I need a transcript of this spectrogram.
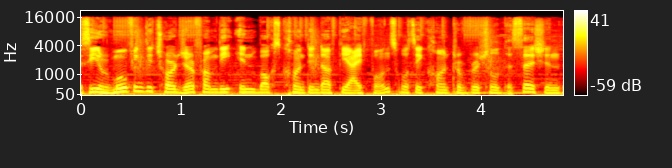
You see, removing the charger from the inbox content of the iPhones was a controversial decision,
